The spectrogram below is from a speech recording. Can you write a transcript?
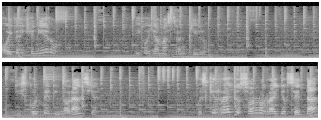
Oiga, ingeniero. Digo ya más tranquilo. Disculpe mi ignorancia. Pues ¿qué rayos son los rayos Z?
